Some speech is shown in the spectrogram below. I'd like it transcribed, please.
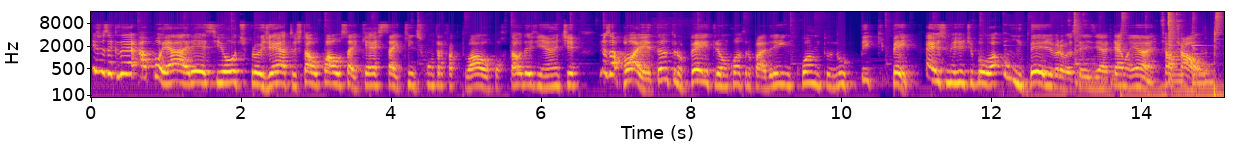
E se você quiser apoiar esse e outros projetos, tal qual o SciCast, SciKids Contrafactual, o Portal Deviante, nos apoie, tanto no Patreon, quanto no Padrim, quanto no PicPay. É isso, minha gente boa. Um beijo para vocês e até amanhã. Tchau, tchau.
